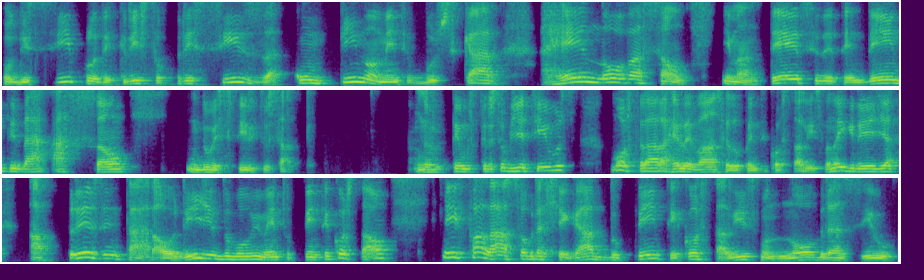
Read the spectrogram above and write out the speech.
o discípulo de Cristo precisa continuamente buscar renovação e manter-se dependente da ação do Espírito Santo. Nós temos três objetivos, mostrar a relevância do pentecostalismo na igreja, apresentar a origem do movimento pentecostal e falar sobre a chegada do pentecostalismo no Brasil.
